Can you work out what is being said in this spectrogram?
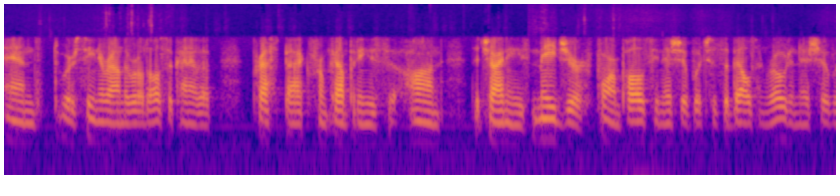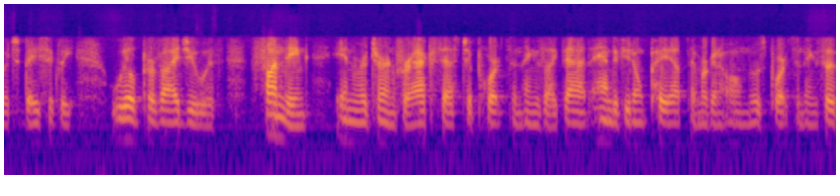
and we're seeing around the world also kind of a press back from companies on the Chinese major foreign policy initiative, which is the Belt and Road Initiative, which basically will provide you with funding in return for access to ports and things like that. And if you don't pay up, then we're going to own those ports and things. So,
